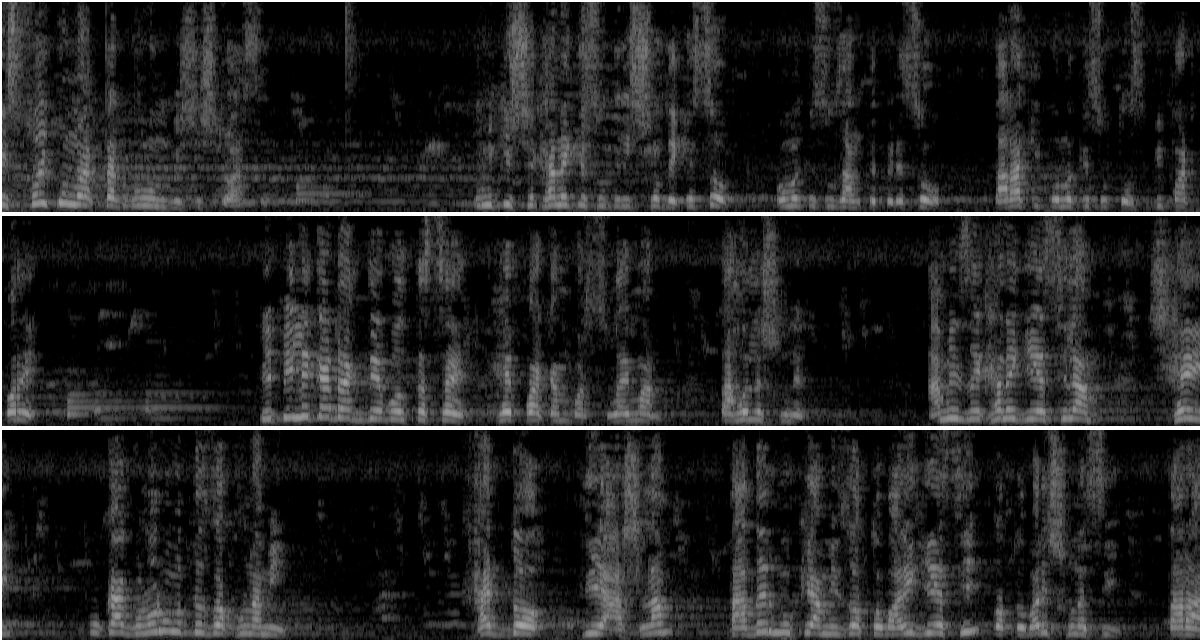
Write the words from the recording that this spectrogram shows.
নিশ্চয়ই কোনো একটা গুণ বিশিষ্ট আছে। তুমি কি সেখানে কিছু দৃশ্য দেখেছ? কোনো কিছু জানতে পেরেছ? তারা কি কোনো কিছু তসবি পাঠ করে? পিপিলিকা ডাক দিয়ে বলতেছে, হে পয়কাম্বর সুলাইমান, তাহলে শুনেন, আমি যেখানে গিয়েছিলাম, সেই পোকাগুলোর মধ্যে যখন আমি খাদ্য দিয়ে আসলাম তাদের মুখে আমি যতবারই গিয়েছি, ততবারই শুনেছি তারা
